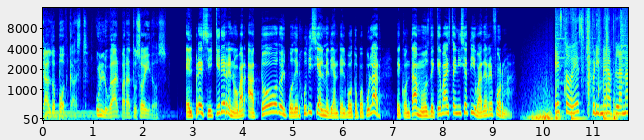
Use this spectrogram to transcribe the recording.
Heraldo Podcast, un lugar para tus oídos. El Presi quiere renovar a todo el Poder Judicial mediante el voto popular. Te contamos de qué va esta iniciativa de reforma. Esto es Primera Plana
